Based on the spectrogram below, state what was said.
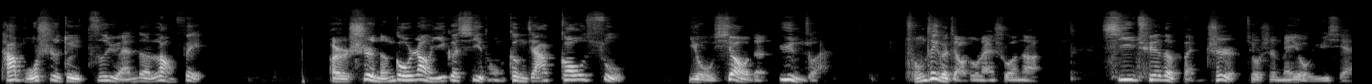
它不是对资源的浪费。而是能够让一个系统更加高速、有效的运转。从这个角度来说呢，稀缺的本质就是没有余弦。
